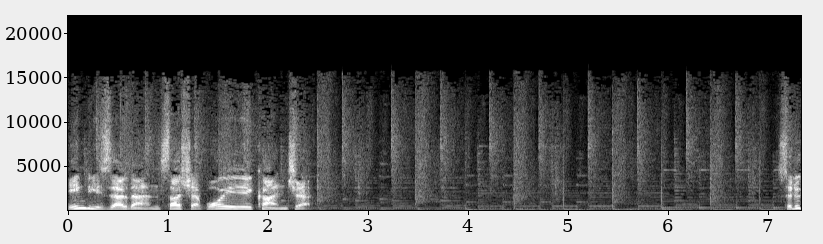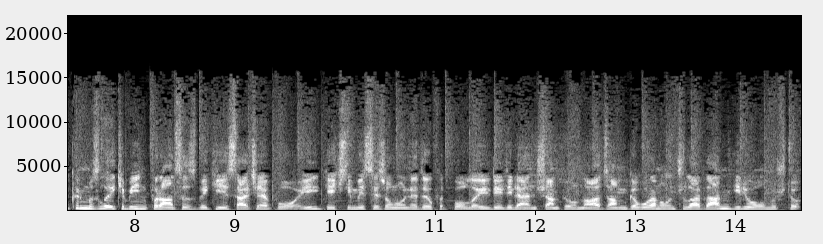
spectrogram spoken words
İngilizlerden Sasha Boy Kanca Sarı Kırmızılı ekibin Fransız beki Sacha Boy, geçtiğimiz sezon oynadığı futbolla elde edilen şampiyonluğa damga vuran oyunculardan biri olmuştu.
